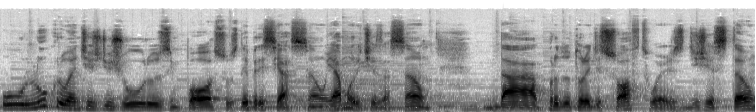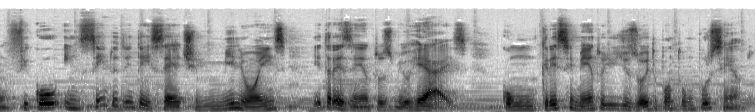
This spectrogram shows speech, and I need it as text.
o lucro antes de juros, impostos, depreciação e amortização, da produtora de softwares de gestão ficou em 137 milhões e 300 mil reais, com um crescimento de 18,1%.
